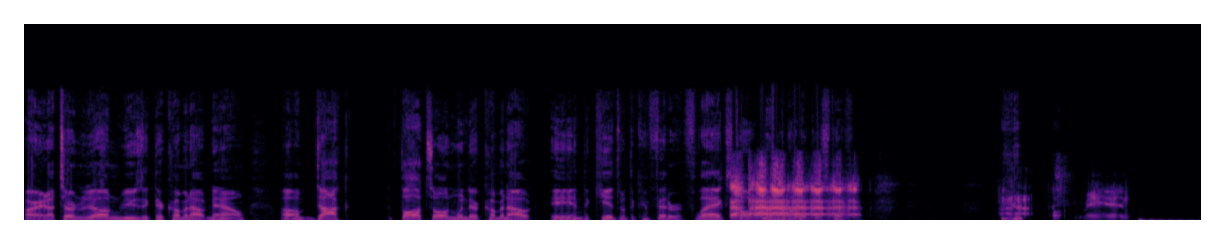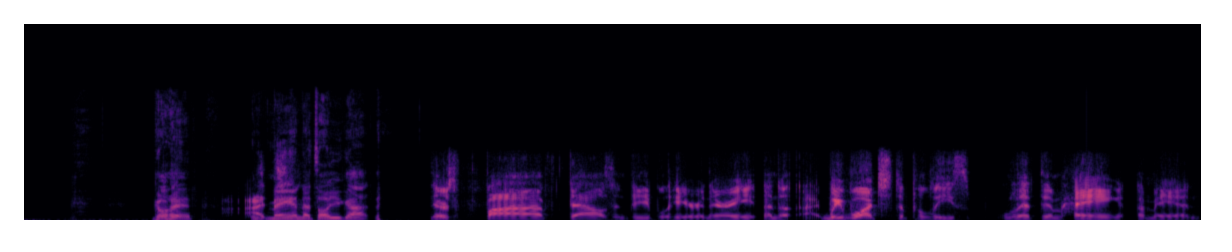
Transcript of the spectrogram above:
All right, I turned it on music. They're coming out now. Um, Doc, thoughts on when they're coming out and the kids with the Confederate flags taunting them and all that good stuff? Ah, man, Go ahead. I, Man, that's all you got? there's five thousand people here, and there ain't enough. We watched the police let them hang a man,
